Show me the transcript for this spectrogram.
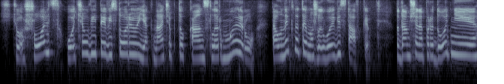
що Шольц хоче увійти в історію як, начебто, канцлер миру та уникнути можливої відставки. Додам, що напередодні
